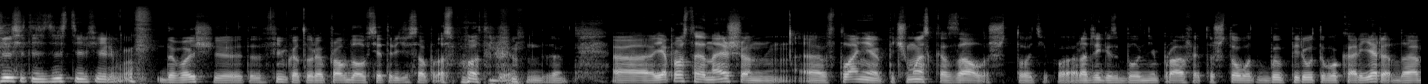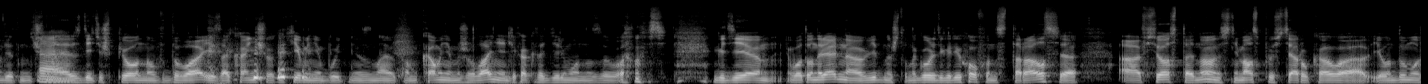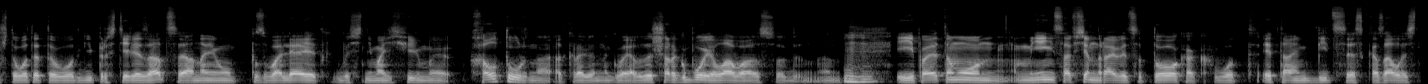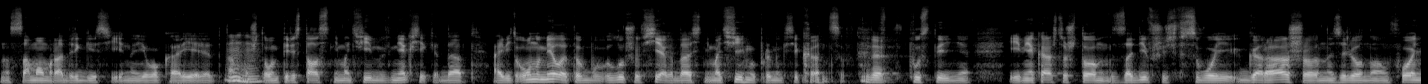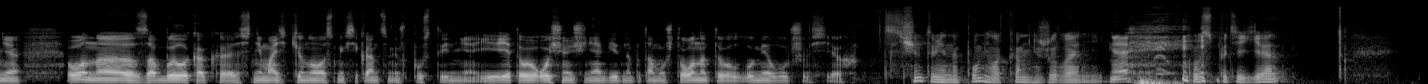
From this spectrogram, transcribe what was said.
10 из 10 фильмов. Да вообще, это фильм, который оправдал все три часа просмотра. да. А, я просто, знаешь, э, в плане, почему я сказал, что типа Родригес был неправ, это что вот был период его карьеры, да, где-то начиная а. с «Дети шпионов 2» и заканчивая каким-нибудь, не знаю, там «Камнем желания» или как это дерьмо называлось, где вот он реально видно, что на городе грехов он старался, а все остальное он снимал спустя рукава. И он думал, что вот эта вот гиперстилизация, она ему позволяет как бы снимать фильмы халтурно, откровенно говоря. Вот Шаркбой и Лава особенно. Угу. И поэтому мне не совсем нравится то, как вот эта амбиция сказалась на самом Родригесе и на его карьере, потому угу. что он перестал снимать фильмы в Мексике, да, а ведь он умел это лучше всех, да, снимать фильмы про мексиканцев да. в пустыне. И мне кажется, что забившись в свой гараж на зеленом фоне, он э, забыл, как э, снимать кино с мексиканцами в пустыне. И это очень-очень обидно, потому что он это умел лучше всех. Зачем ты мне напомнил о камне желаний? Господи, я...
